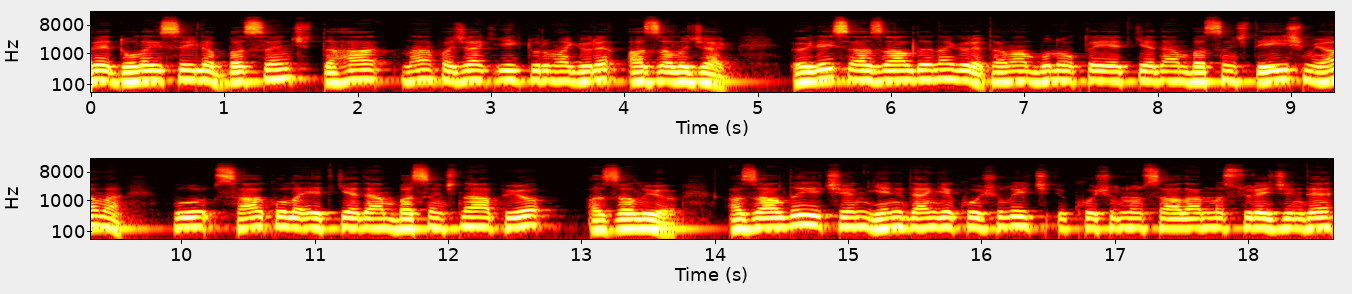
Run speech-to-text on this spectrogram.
ve dolayısıyla basınç daha ne yapacak? İlk duruma göre azalacak. Öyleyse azaldığına göre tamam bu noktaya etki eden basınç değişmiyor ama bu sağ kola etki eden basınç ne yapıyor? Azalıyor. Azaldığı için yeni denge koşulu koşulunun sağlanma sürecinde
